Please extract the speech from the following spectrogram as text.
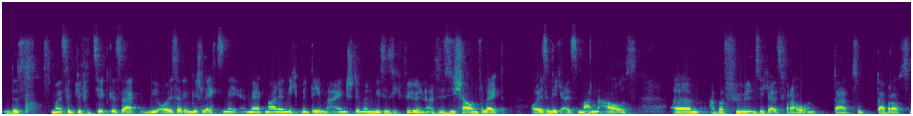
das mal simplifiziert gesagt, die äußeren Geschlechtsmerkmale nicht mit dem einstimmen, wie sie sich fühlen. Also sie schauen vielleicht äußerlich als Mann aus, ähm, aber fühlen sich als Frau. Und dazu, da braucht es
